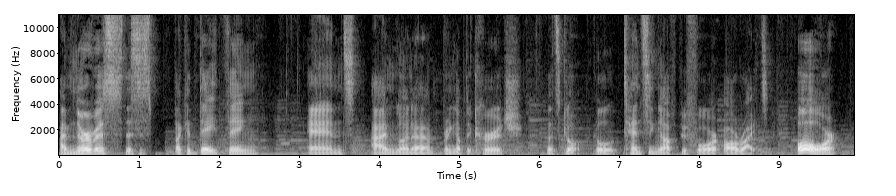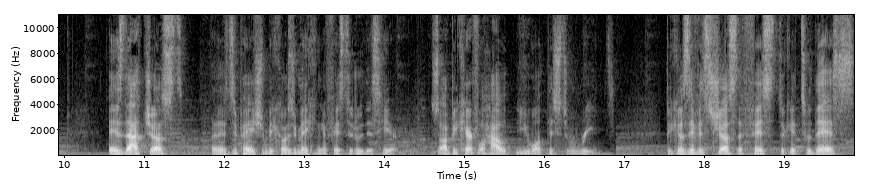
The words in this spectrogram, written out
I'm nervous, this is like a date thing, and I'm gonna bring up the courage Let's go. A little tensing up before all right. Or is that just an anticipation because you're making a fist to do this here? So I'd be careful how you want this to read. Because if it's just a fist to get to this,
